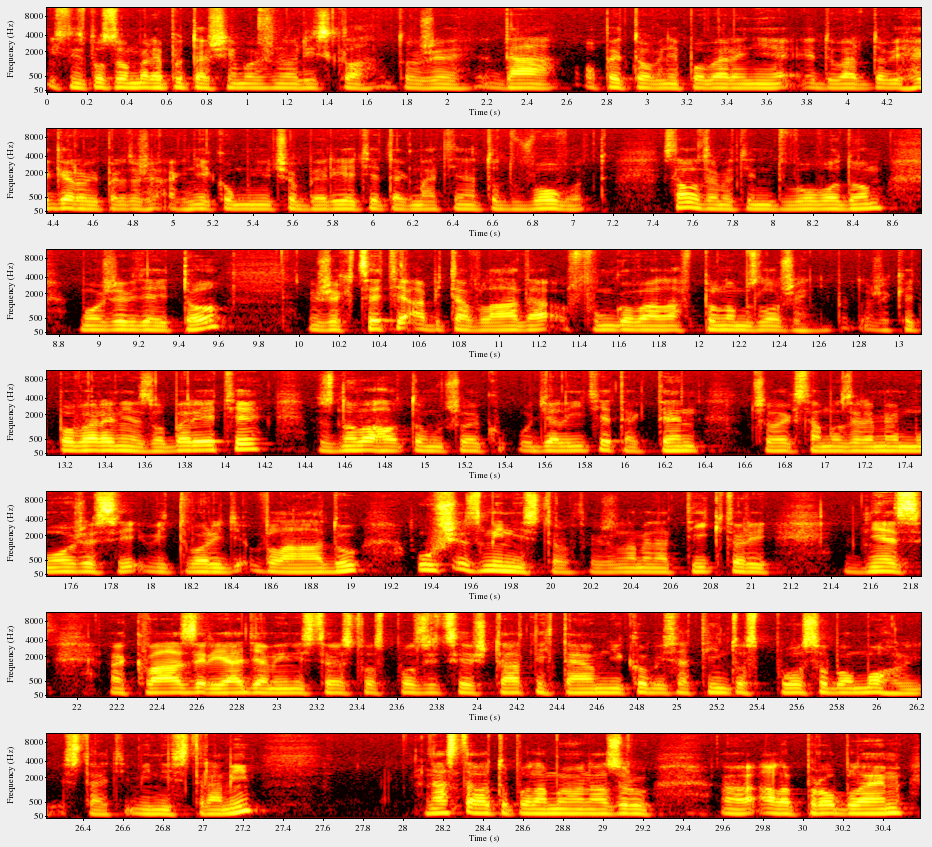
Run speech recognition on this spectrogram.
istým spôsobom reputačne možno riskla to, že dá opätovne poverenie Eduardovi Hegerovi, pretože ak niekomu niečo beriete, tak máte na to dôvod. Samozrejme, tým dôvodom môže byť aj to, že chcete, aby tá vláda fungovala v plnom zložení. Pretože keď poverenie zoberiete, znova ho tomu človeku udelíte, tak ten človek samozrejme môže si vytvoriť vládu už z ministrov. Takže znamená tí, ktorí dnes kvázi riadia ministerstvo z pozície štátnych tajomníkov, by sa týmto spôsobom mohli stať ministrami. Nastáva tu podľa môjho názoru e, ale problém e,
